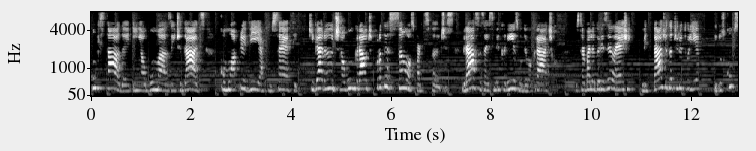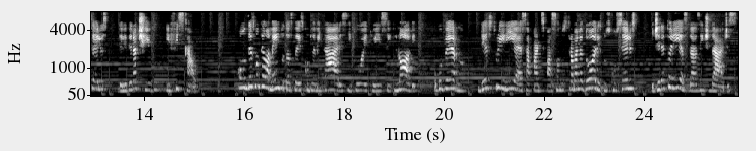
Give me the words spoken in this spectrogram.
conquistada em algumas entidades, como a Previ e a FUNCEF, que garante algum grau de proteção aos participantes. Graças a esse mecanismo democrático, os trabalhadores elegem metade da diretoria e dos conselhos deliberativo e fiscal. Com o desmantelamento das leis complementares 108 e 109, o governo destruiria essa participação dos trabalhadores nos conselhos e diretorias das entidades,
